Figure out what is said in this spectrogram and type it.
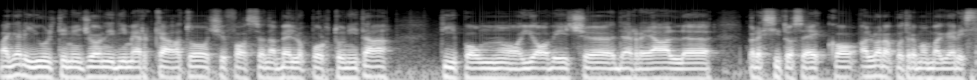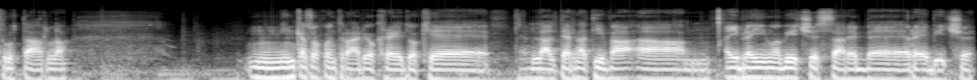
magari gli ultimi giorni di mercato ci fosse una bella opportunità, tipo uno Jovic del Real prestito secco, allora potremmo magari sfruttarla. Mm, in caso contrario credo che l'alternativa a, a Ibrahimovic sarebbe Rebic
